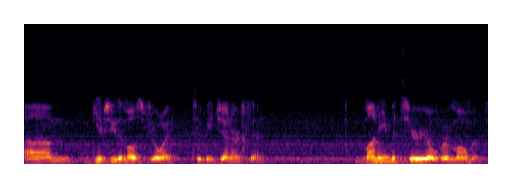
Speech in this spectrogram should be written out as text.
um, gives you the most joy to be generous in money, material, or moments.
